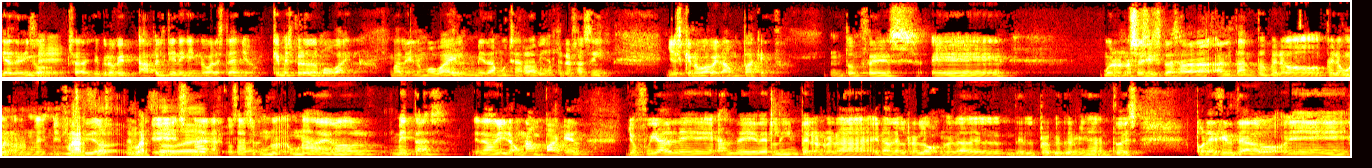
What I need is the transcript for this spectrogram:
Ya te digo, o sea, yo creo que Apple tiene que innovar este año. ¿Qué me espero del mobile? Vale, en el mobile me da mucha rabia, pero es así. Y es que no va a haber un packet. Entonces, eh, bueno, no sé si estás al tanto, pero, pero bueno, me, me fastidia porque es una de las cosas, una, de las metas era ir a un unpacked. Yo fui al de, al de Berlín, pero no era, era del reloj, no era del, del propio terminal. Entonces, por decirte algo, eh,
